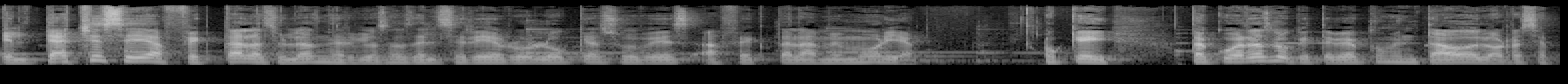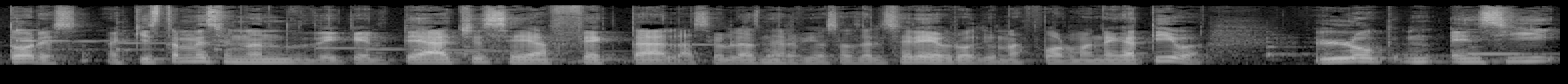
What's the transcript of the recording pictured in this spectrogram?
El THC afecta a las células nerviosas del cerebro, lo que a su vez afecta a la memoria. Ok, ¿te acuerdas lo que te había comentado de los receptores? Aquí está mencionando de que el THC afecta a las células nerviosas del cerebro de una forma negativa. Lo, en sí,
